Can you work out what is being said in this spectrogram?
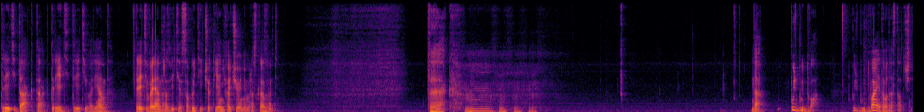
Третий, так, так, третий, третий вариант. Третий вариант развития событий. Что-то я не хочу о нем рассказывать. Так. Да, пусть будет два. Пусть будет два, этого достаточно.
